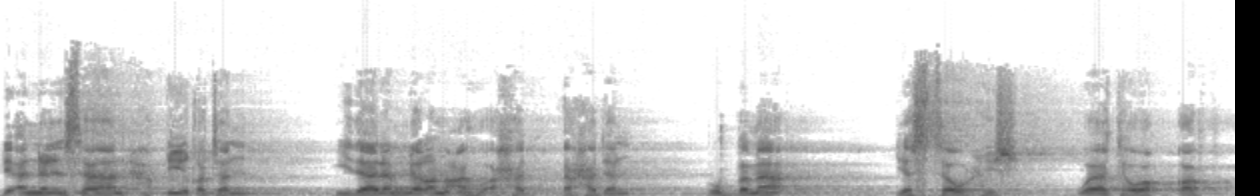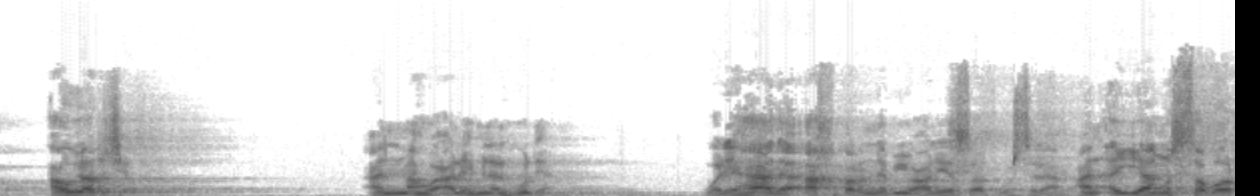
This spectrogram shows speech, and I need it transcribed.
لأن الإنسان حقيقة إذا لم ير معه أحد أحدا ربما يستوحش ويتوقف أو يرجع عن ما هو عليه من الهدى. ولهذا أخبر النبي عليه الصلاة والسلام عن أيام الصبر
